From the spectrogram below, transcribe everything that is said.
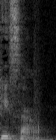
Peace out.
